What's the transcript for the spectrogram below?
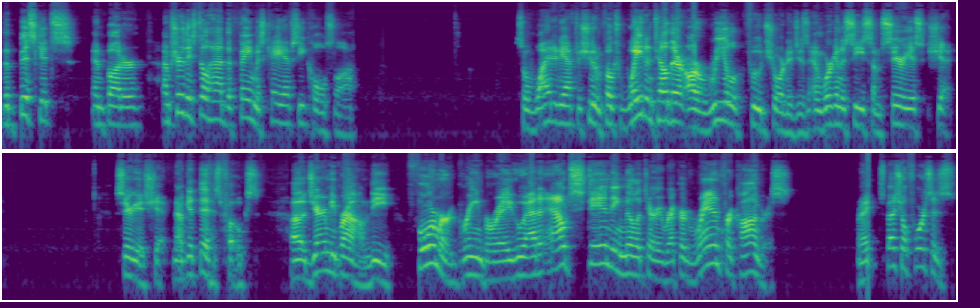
the biscuits and butter. I'm sure they still had the famous KFC coleslaw. So why did he have to shoot him? Folks, wait until there are real food shortages and we're going to see some serious shit. Serious shit. Now get this, folks. Uh, Jeremy Brown, the former Green Beret who had an outstanding military record, ran for Congress, right? Special Forces,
